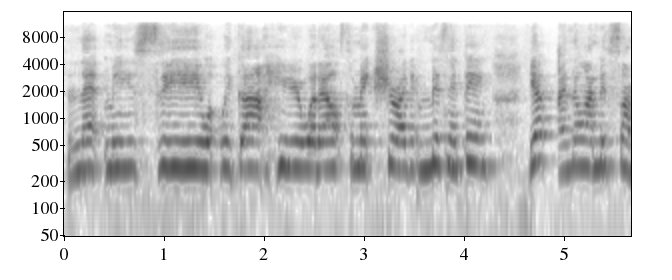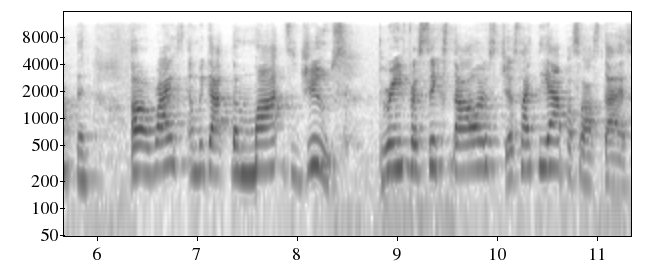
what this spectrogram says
let me see what we got here what else to make sure I didn't miss anything yep I know I missed something uh, rice and we got the Mott's juice Three for $6, just like the applesauce, guys.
